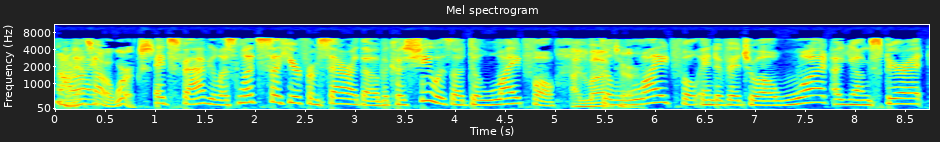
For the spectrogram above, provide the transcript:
And that's right. how it works. It's fabulous. Let's uh, hear from Sarah though, because she was a delightful, I loved her. delightful individual. What a young spirit!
